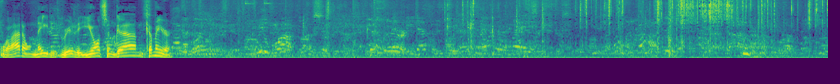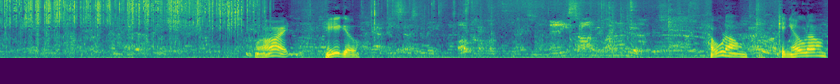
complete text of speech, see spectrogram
Well, I don't need it really. You want some gum? Come here. All right, here you go. Hold on. Can you hold on?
